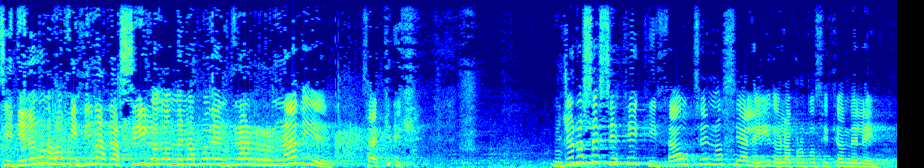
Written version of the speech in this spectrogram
Si tienen unas oficinas de asilo donde no puede entrar nadie. Yo no sé si es que quizá usted no se ha leído la proposición de ley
